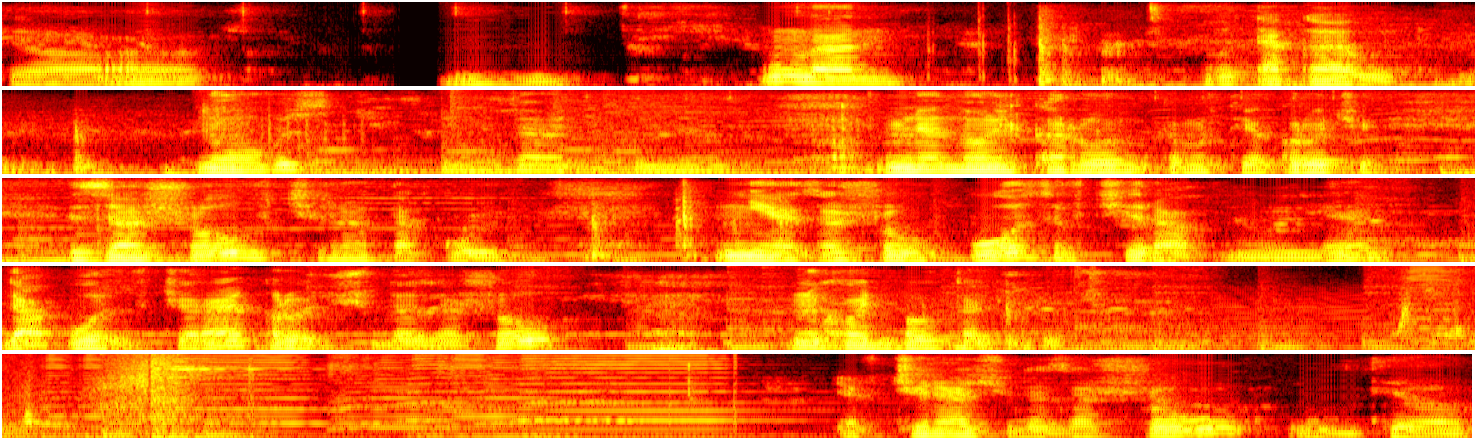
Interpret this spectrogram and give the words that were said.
Так. Ну ладно. Вот такая вот новость. Не знаю, у меня, у меня 0 корон, потому что я, короче, зашел вчера такой. Не, зашел позавчера, по-моему, не? Да, позавчера я, короче, сюда зашел. Ну, хоть болтать, короче. Я вчера сюда зашел, да,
